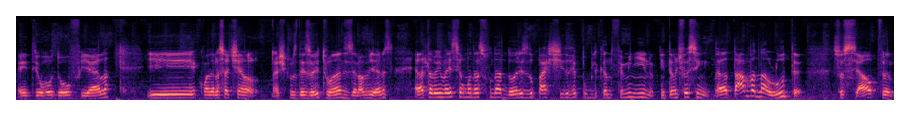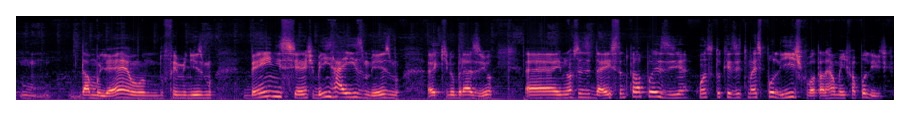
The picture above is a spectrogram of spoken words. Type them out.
Entre o Rodolfo e ela. E quando ela só tinha, acho que uns 18 anos, 19 anos, ela também vai ser uma das fundadoras do Partido Republicano Feminino. Então, tipo assim, ela tava na luta social da mulher, do feminismo bem iniciante, bem raiz mesmo aqui no Brasil, é, em 1910, tanto pela poesia quanto do quesito mais político, voltado realmente para a política.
